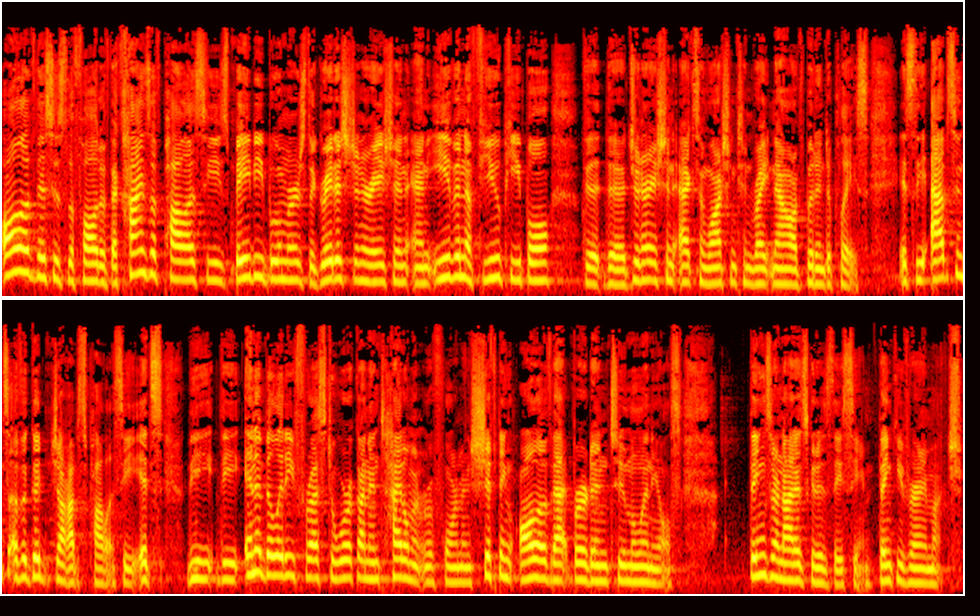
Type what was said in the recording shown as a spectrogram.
All of this is the fault of the kinds of policies baby boomers, the greatest generation, and even a few people, the, the, Generation X in Washington right now, have put into place. It's the absence of a good jobs policy. It's the, the inability for us to work on entitlement reform and shifting all of that burden to millennials. Things are not as good as they seem. Thank you very much.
